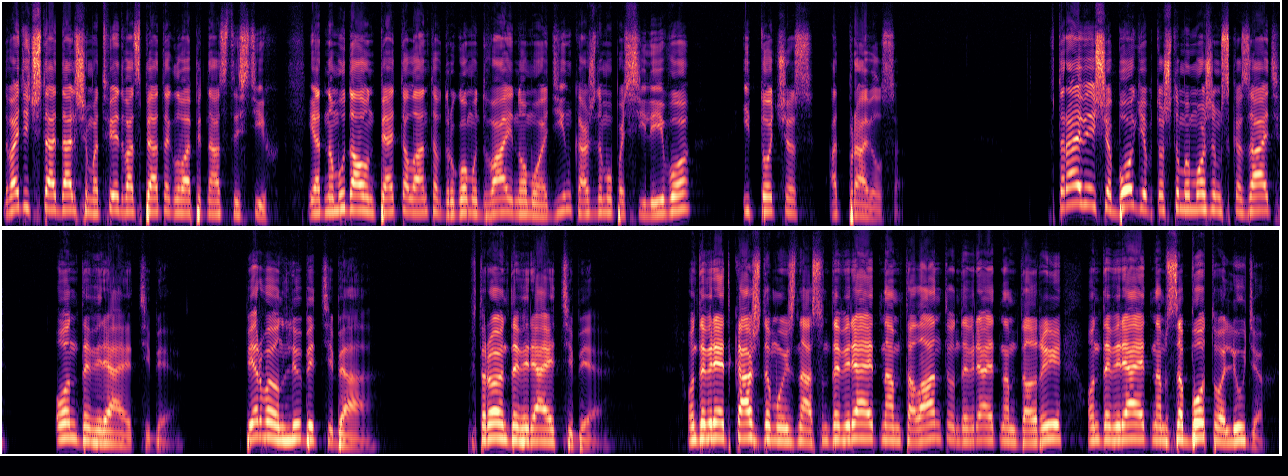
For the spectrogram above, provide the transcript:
Давайте читать дальше Матфея 25 глава 15 стих. «И одному дал он пять талантов, другому два, иному один, каждому по силе его, и тотчас отправился. Вторая вещь о Боге, то, что мы можем сказать, Он доверяет тебе. Первое, Он любит тебя. Второе, Он доверяет тебе. Он доверяет каждому из нас. Он доверяет нам таланты, Он доверяет нам дары, Он доверяет нам заботу о людях.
